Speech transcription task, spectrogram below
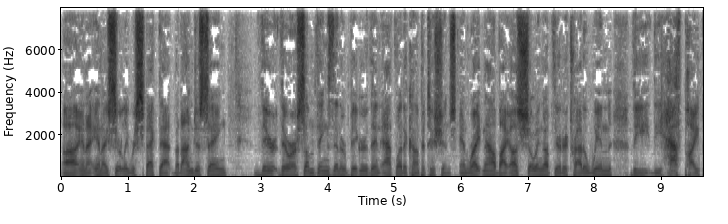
uh, and I and I certainly respect that. But I'm just saying. There, there are some things that are bigger than athletic competitions, and right now, by us showing up there to try to win the the half pipe,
